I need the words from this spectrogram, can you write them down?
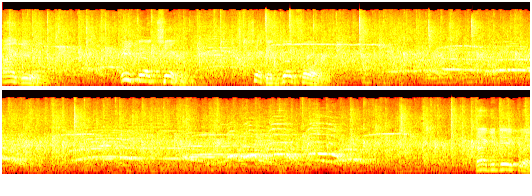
Thank you. Eat that chicken. Chicken's good for you. Thank you deeply.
